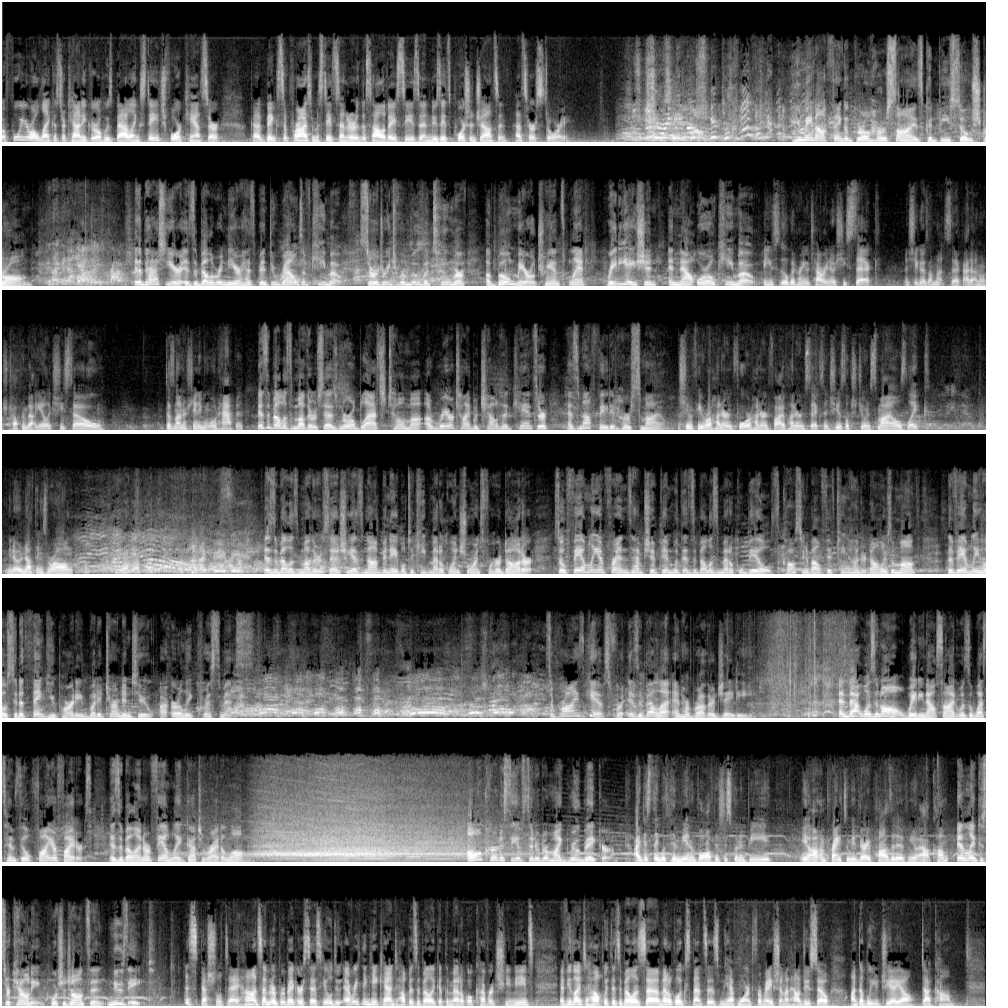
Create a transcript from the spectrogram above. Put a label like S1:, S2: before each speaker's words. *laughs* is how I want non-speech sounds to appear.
S1: A four-year-old Lancaster County girl who's battling stage four cancer got a big surprise from a state senator this holiday season. News 8's Portia Johnson has her story.
S2: You may not think a girl her size could be so strong. In the past year, Isabella Rainier has been through rounds of chemo, surgery to remove a tumor, a bone marrow transplant, radiation, and now oral chemo.
S3: You look at her and you tell her, you know, she's sick. And she goes, I'm not sick. I don't know what you're talking about. You know, like she's so doesn't understand even what would happen.
S2: Isabella's mother says neuroblastoma, a rare type of childhood cancer, has not faded her smile.
S3: She had a fever 104, 105, 106, and she just looks at you and smiles like, you know, nothing's wrong.
S2: Baby. *laughs* Isabella's mother says she has not been able to keep medical insurance for her daughter, so family and friends have chipped in with Isabella's medical bills, costing about $1,500 a month. The family hosted a thank you party, but it turned into a early Christmas. Surprise gifts for Isabella and her brother JD. And that wasn't all. Waiting outside was the West Hempfield firefighters. Isabella and her family got to ride along. All courtesy of Senator Mike Brubaker.
S3: I just think with him being involved, it's just going to be you know, I'm praying it's going to be a very positive, you know, outcome.
S2: In Lancaster County, Portia Johnson, News 8.
S1: A special day, huh? And Senator Brubaker says he will do everything he can to help Isabella get the medical coverage she needs. If you'd like to help with Isabella's uh, medical expenses, we have more information on how to do so on WGAL.com.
